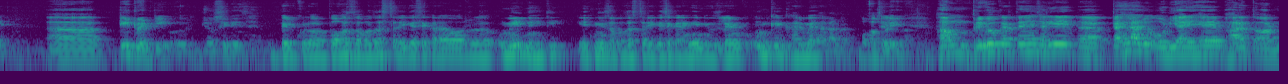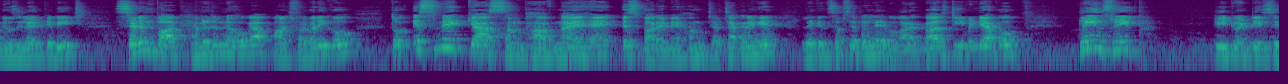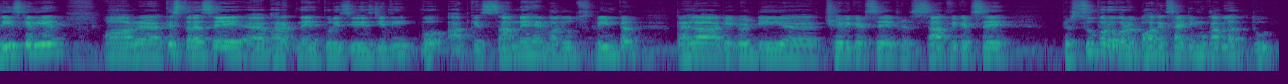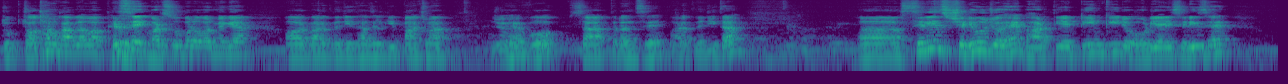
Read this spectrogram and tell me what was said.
टी ट्वेंटी जो सीरीज़ है। बिल्कुल और बहुत ज़बरदस्त तरीके से करा और उम्मीद नहीं थी इतनी ज़बरदस्त तरीके से करेंगे न्यूजीलैंड को उनके घर में हराना। बहुत चलिए हम प्रीव्यू करते हैं। चलिए पहला जो ओडीआई है भारत और न्यूजीलैंड के बीच सेडन पार्क हैमिल्टन में होगा पाँच फरवरी को। तो इसमें क्या संभावनाएँ हैं इस बारे में हम चर्चा करेंगे। लेकिन सबसे पहले मुबारकबाद टीम इंडिया को। Clean sweep T twenty series के लिए। और किस तरह से भारत ने पूरी सीरीज़ जीती वो आपके सामने है मौजूद स्क्रीन पर। पहला टी ट्वेंटी छह विकेट से फिर सात विकेट से फिर सुपर ओवर में बहुत एक्साइटिंग मुकाबला जो चौथा मुकाबला हुआ फिर से एक बार सुपर ओवर में गया। और भारत ने जीत हासिल की पांचवा। जो है वो सात रन से भारत ने जीता। सीरीज़ शेड्यूल जो है भारतीय टीम की, जो ओडीआई सीरीज़ है,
